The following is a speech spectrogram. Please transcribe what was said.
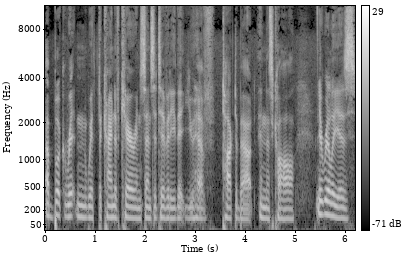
a book written with the kind of care and sensitivity that you have talked about in this call. It really is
